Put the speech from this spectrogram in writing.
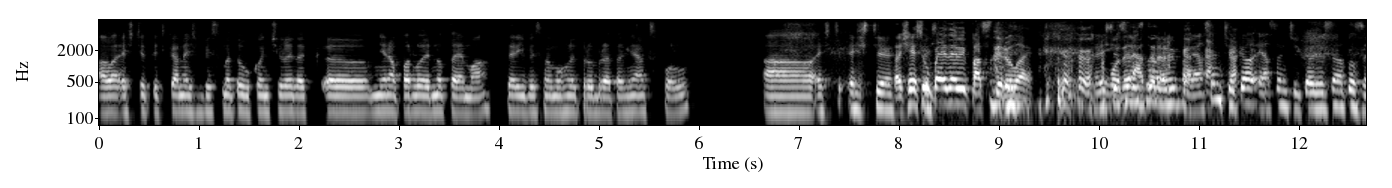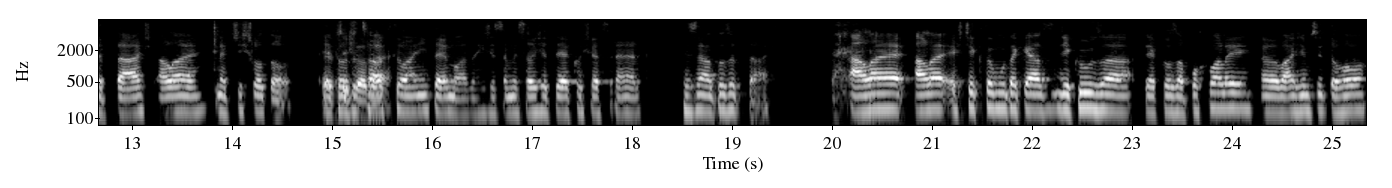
ale ještě teďka, než bychom to ukončili, tak uh, mě napadlo jedno téma, který bychom mohli probrat tak nějak spolu. A ještě, ještě, Takže jsi úplně nevypadl ty role. ještě jsem to Já jsem, čekal, já jsem čekal, že se na to zeptáš, ale nepřišlo to je to docela to. aktuální téma, takže jsem myslel, že ty jako šéf trenér, že se na to zeptáš. Ale, ale ještě k tomu tak já děkuji za, jako za pochvaly, eh, vážím si toho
